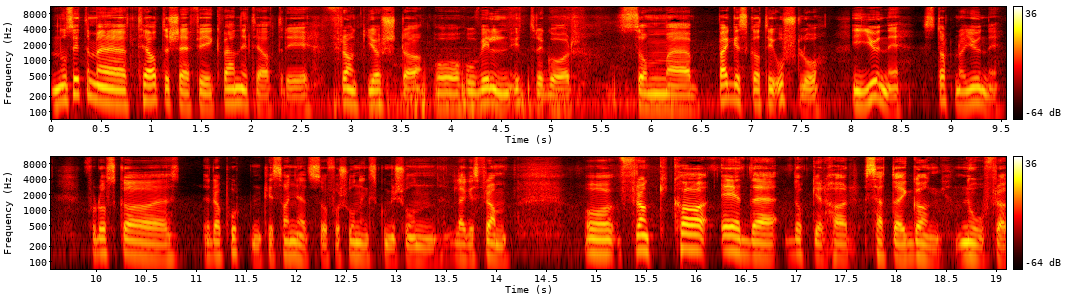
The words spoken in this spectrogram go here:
Nå sitter vi med teatersjef i Kveniteatret, Frank Jørstad, og hun Villen Ytregård, som eh, begge skal til Oslo i juni, starten av juni. For da skal rapporten til Sannhets- og forsoningskommisjonen legges fram. Og Frank, hva er det dere har satt i gang nå fra?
